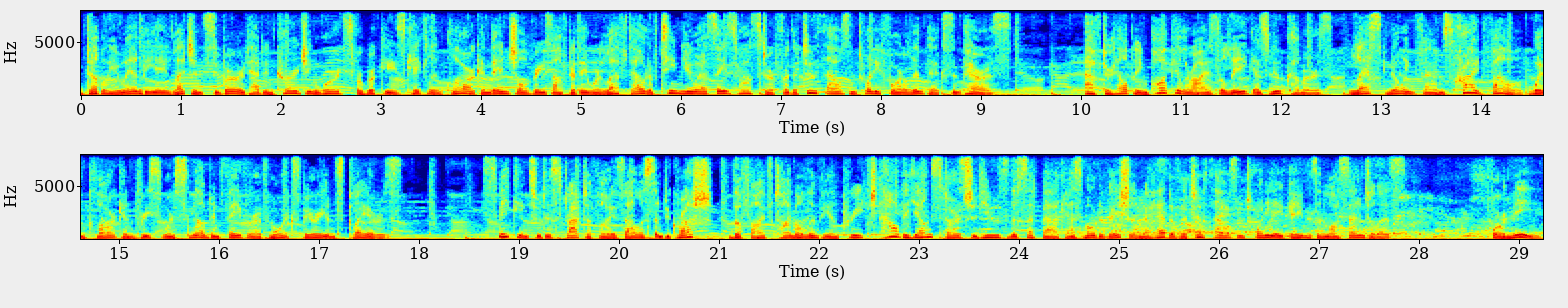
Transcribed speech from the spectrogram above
WNBA legend Sue Bird had encouraging words for rookies Caitlin Clark and Angel Reese after they were left out of Team USA's roster for the 2024 Olympics in Paris. After helping popularize the league as newcomers, less knowing fans cried foul when Clark and Reese were snubbed in favor of more experienced players. Speaking to Distractify's Alison DeGrush, the five-time Olympian preached how the young stars should use the setback as motivation ahead of the 2028 Games in Los Angeles. For me,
